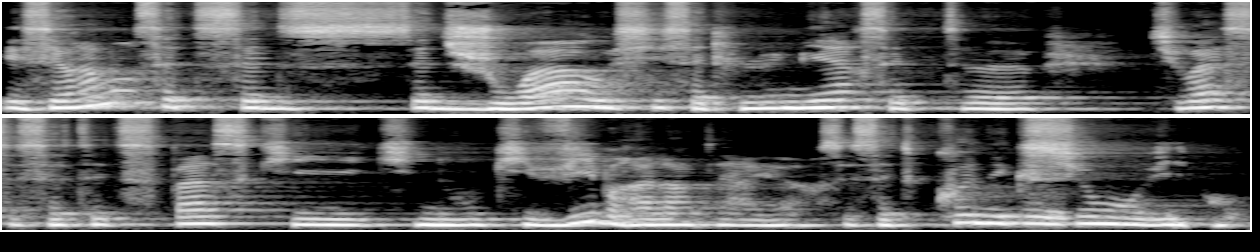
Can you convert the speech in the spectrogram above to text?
Et c'est vraiment cette, joie aussi, cette lumière, cette, euh, tu vois, c'est cet espace qui, nous, qui vibre à l'intérieur. C'est cette connexion au vivant.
